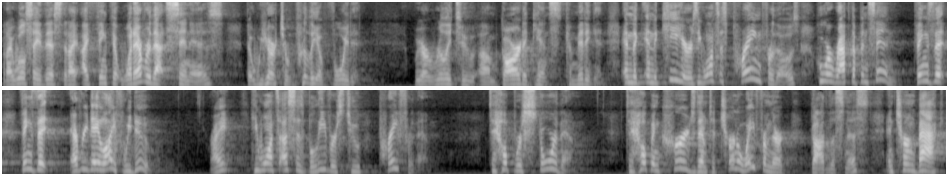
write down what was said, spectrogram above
But I will say this that I, I think that whatever that sin is, that we are to really avoid it. We are really to um, guard against committing it. And the, and the key here is he wants us praying for those who are wrapped up in sin. Things that, things that everyday life we do right? He wants us as believers to pray for them, to help restore them, to help encourage them to turn away from their godlessness and turn back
